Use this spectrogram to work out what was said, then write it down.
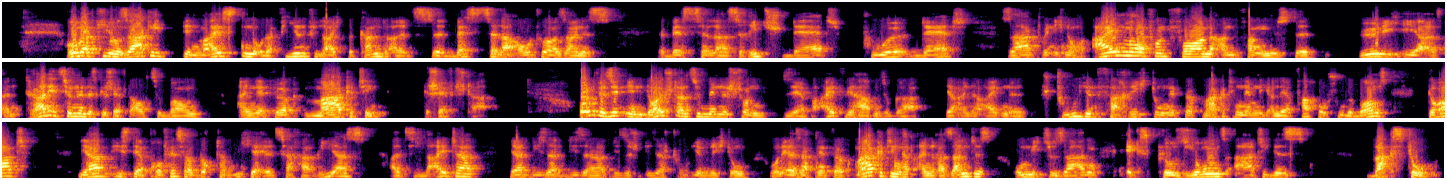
Robert Kiyosaki, den meisten oder vielen vielleicht bekannt als äh, Bestseller-Autor seines äh, Bestsellers Rich Dad, Poor Dad, sagt, wenn ich noch einmal von vorne anfangen müsste, würde ich eher als ein traditionelles Geschäft aufzubauen, ein Network Marketing Geschäft starten. Und wir sind in Deutschland zumindest schon sehr weit. Wir haben sogar ja eine eigene Studienfachrichtung Network Marketing, nämlich an der Fachhochschule Worms. Dort ja, ist der Professor Dr. Michael Zacharias als Leiter ja, dieser, dieser, diese, dieser Studienrichtung. Und er sagt, Network Marketing hat ein rasantes, um nicht zu sagen, explosionsartiges Wachstum.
